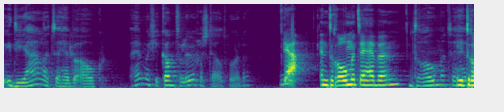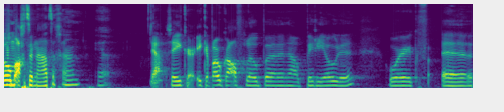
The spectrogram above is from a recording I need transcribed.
idealen te hebben ook. Hè, want je kan teleurgesteld worden. Ja, en dromen te hebben. Dromen te Je hebben. droom achterna te gaan. Ja. Ja, zeker. Ik heb ook de afgelopen nou, periode, hoor ik eh,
